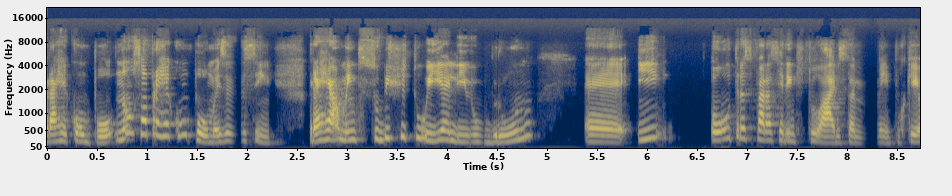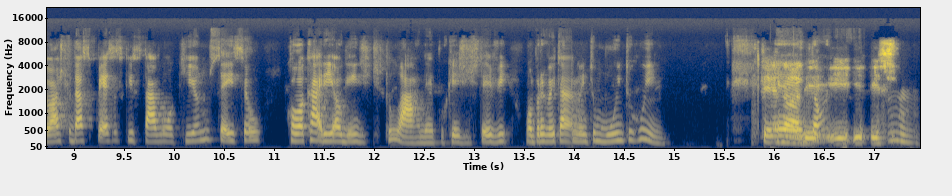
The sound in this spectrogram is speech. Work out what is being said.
para recompor, não só para recompor, mas assim, para realmente substituir ali o Bruno é, e outras para serem titulares também, porque eu acho que das peças que estavam aqui, eu não sei se eu colocaria alguém de titular, né? Porque a gente teve um aproveitamento muito ruim. Fernando, é, então... e, e, e, hum.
